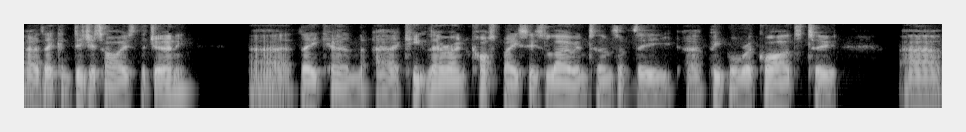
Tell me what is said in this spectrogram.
uh, they can digitize the journey. Uh, they can uh, keep their own cost bases low in terms of the uh, people required to uh,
